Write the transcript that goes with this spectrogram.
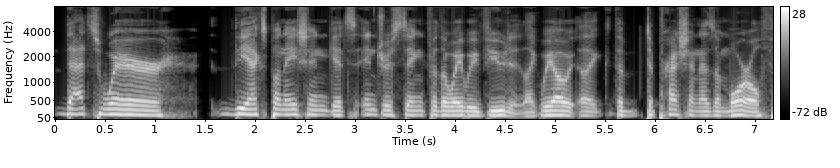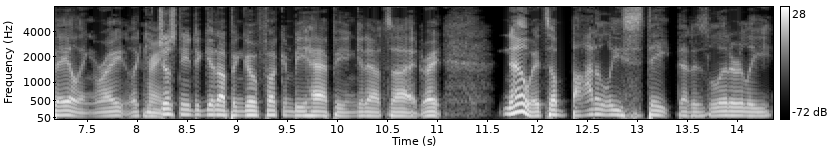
that's where the explanation gets interesting for the way we viewed it. Like we always like the depression as a moral failing, right? Like you Right. just need to get up and go fucking be happy and get outside, right? No, it's a bodily state that is literally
